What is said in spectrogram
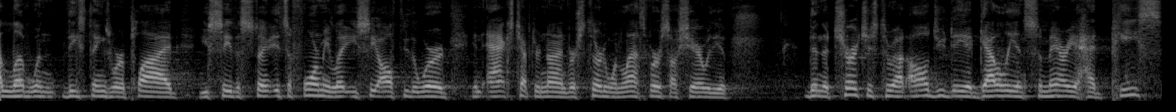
I love when these things were applied. You see the it's a formula you see all through the word in Acts chapter 9 verse 31 last verse I'll share with you. Then the churches throughout all Judea, Galilee and Samaria had peace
